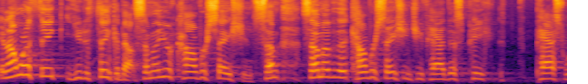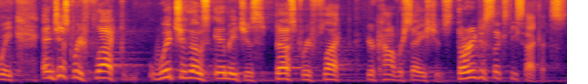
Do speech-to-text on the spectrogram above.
And I want to think you to think about some of your conversations, some, some of the conversations you've had this peak, past week, and just reflect which of those images best reflect your conversations. 30 to 60 seconds.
